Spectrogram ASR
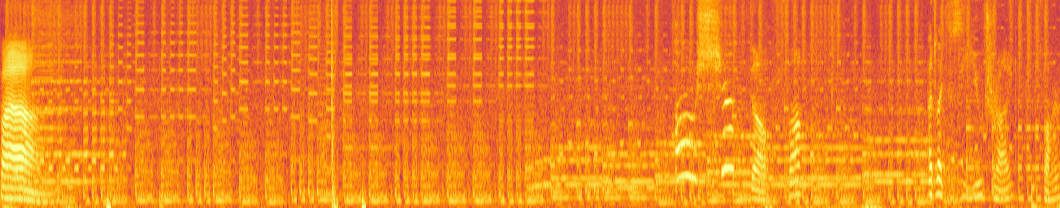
Fine. Like to see you try, fucker.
